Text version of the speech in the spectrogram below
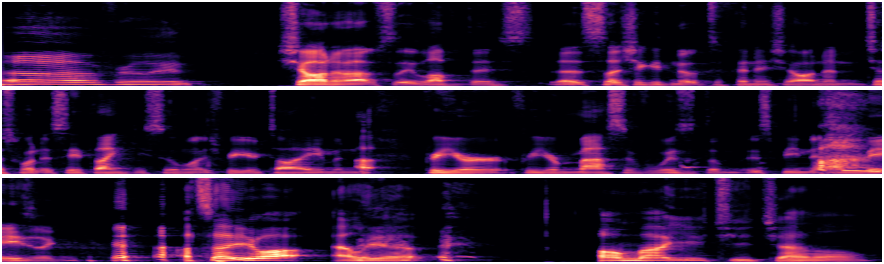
oh, brilliant. Shaun, I've absolutely loved this. That's such a good note to finish on, and just want to say thank you so much for your time and for your for your massive wisdom. It's been amazing. I'll tell you what, Elliot, on my YouTube channel,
